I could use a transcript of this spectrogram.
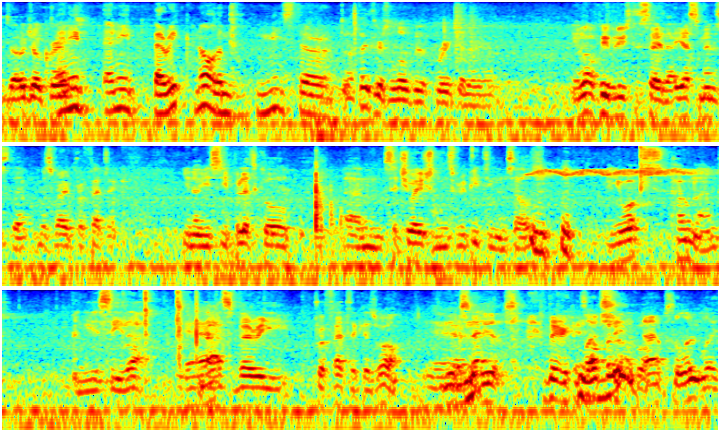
Dojo Chris? Any any Perique? No, the Minister. I think there's a little bit of Greek in there. A lot of people used to say that Yes Minister was very prophetic. You know, you see political um, situations repeating themselves. you watch Homeland, and you see that. Yeah. That's very prophetic as well. Yeah. Yes, it it? is. Very It's much so. Absolutely.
